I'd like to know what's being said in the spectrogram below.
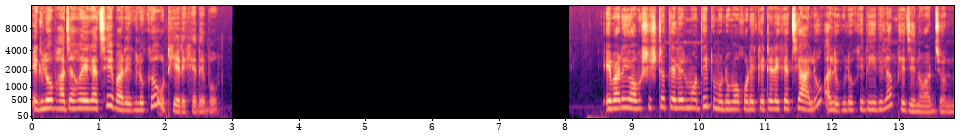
এগুলো ভাজা হয়ে গেছে, এবার এগুলোকেও উঠিয়ে রেখে দেব। এবার এই অবশিষ্ট তেলের মধ্যে ডুমো করে কেটে রেখেছি আলু। আলুগুলোকে দিয়ে দিলাম ভেজে নেওয়ার জন্য।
